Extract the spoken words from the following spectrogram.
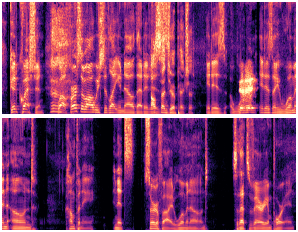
Good question. Well, first of all, we should let you know that it is I'll send you a picture. It is a woman, it- it is a woman owned company and it's certified woman owned. So that's very important.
